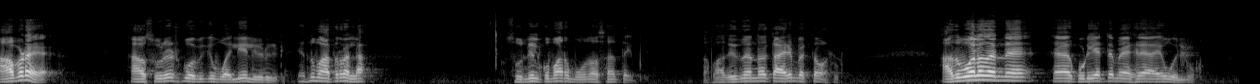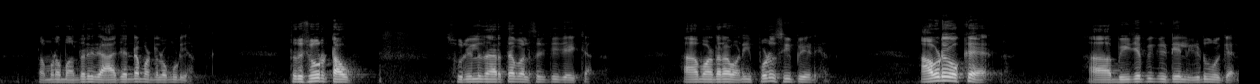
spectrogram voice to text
അവിടെ ആ സുരേഷ് ഗോപിക്ക് വലിയ ലീഡ് കിട്ടി. എന്ന് മാത്രമല്ല സുനിൽ കുമാർ മൂന്നാം സ്ഥാനത്തായി പോയി. അപ്പോൾ അതിൽ നിന്ന് തന്നെ കാര്യം വ്യക്തമാണല്ലോ. അതുപോലെ തന്നെ കുടിയേറ്റ മേഖലയായ ഒല്ലൂർ നമ്മുടെ മന്ത്രി രാജന്റെ മണ്ഡലം കൂടിയാണ്. തൃശ്ശൂർ ടൗൺ. സുനിൽ നേരത്തെ മത്സരിച്ച് ജയിച്ച ആ മണ്ഡലമാണ് ഇപ്പോഴും സി പി ഐയുടെയാണ് അവിടെയൊക്കെ ബി ജെ പി കിട്ടിയ ലീഡ് നോക്കിയാൽ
